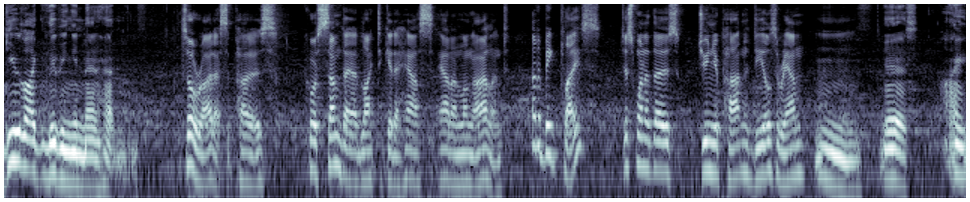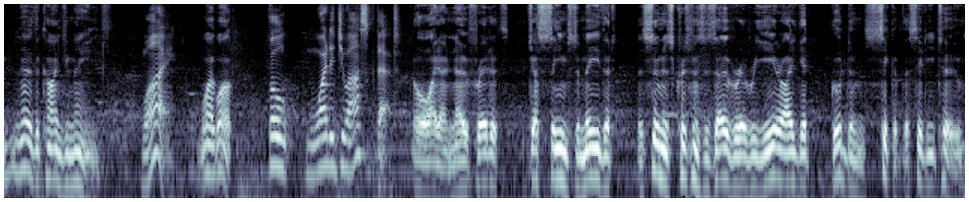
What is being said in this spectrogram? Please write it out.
do you like living in Manhattan? It's all right, I suppose. Of course, someday I'd like to get a house out on Long Island. Not a big place, just one of those junior partner deals around. Hmm, yes, I know the kind you mean. Why? Why what? Well, why did you ask that? Oh, I don't know, Fred. It just seems to me that as soon as Christmas is over every year, I get good and sick of the city too.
